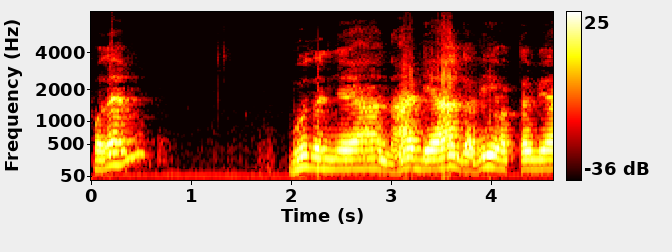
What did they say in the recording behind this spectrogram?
फॉर देम भूतंजया नाड्या गति वक्तव्य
